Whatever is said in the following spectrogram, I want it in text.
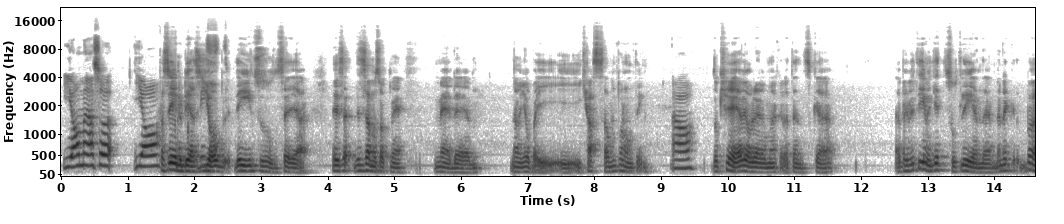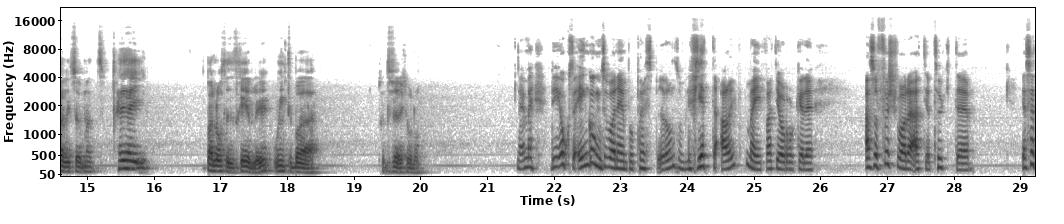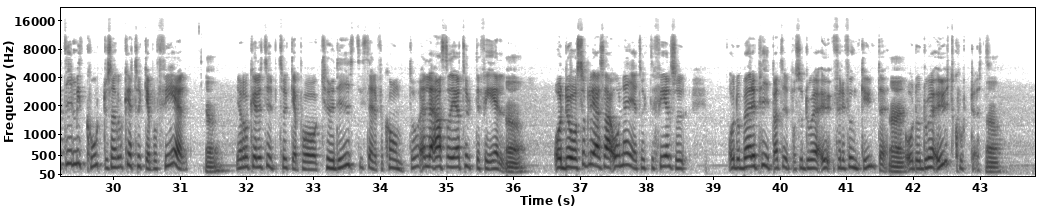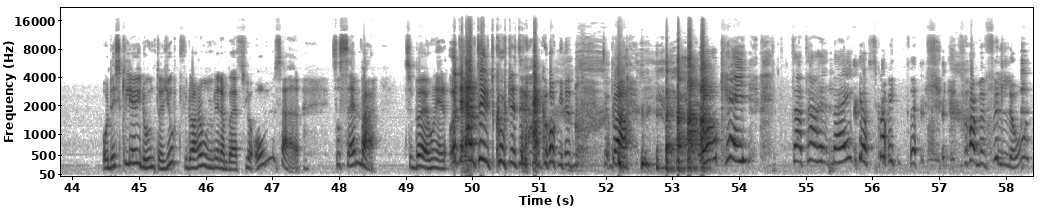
Ja, men alltså, ja. Fast det är nog deras Visst. jobb. Det är inte så svårt att säga. Det är, det är samma sak med, med eh, när man jobbar i, i, i kassan på någonting. Ja, Då kräver jag av den människan att den ska... Jag behöver inte ge mig ett jättestort leende, men det bara liksom att hej hej. Bara låta lite trevlig och inte bara 34 kronor. nej men det är också, en gång så var det en på Pressbyrån som blev jättearg på mig för att jag råkade... Alltså först var det att jag tryckte... Jag satte i mitt kort och sen råkade jag trycka på fel. Ja, Jag råkade typ trycka på kredit istället för konto. Eller alltså jag tryckte fel. ja, Och då så blev jag så här, åh nej jag tryckte fel så... Och då började det pipa typ och så drog jag ut, för det funkar ju inte. Nej. Och då drog jag ut kortet. ja. Och det skulle jag ju då inte ha gjort för då hade hon redan börjat slå om så här. Så sen bara, så började hon igen, och dra inte ut kortet den här gången! Jag bara, okej! Nej, jag ska inte. Fan men förlåt.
